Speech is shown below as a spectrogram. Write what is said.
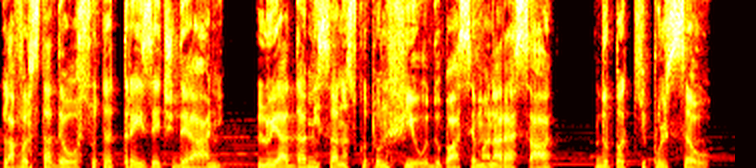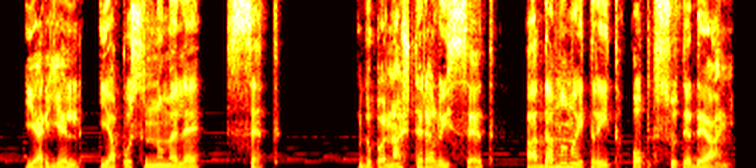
La vârsta de 130 de ani, lui Adam i s-a născut un fiu după asemănarea sa, după chipul său, iar el i-a pus numele Set. După nașterea lui Set, Adam a mai trăit 800 de ani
